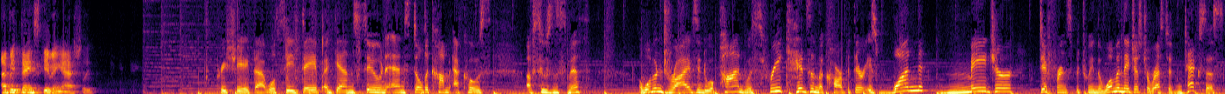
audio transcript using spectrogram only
Happy Thanksgiving, Ashleigh. Appreciate that. We'll see Dave again soon. And still to come, echoes of Susan Smith. A woman drives into a pond with three kids in the car, but there is one major difference between the woman they just arrested in Texas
